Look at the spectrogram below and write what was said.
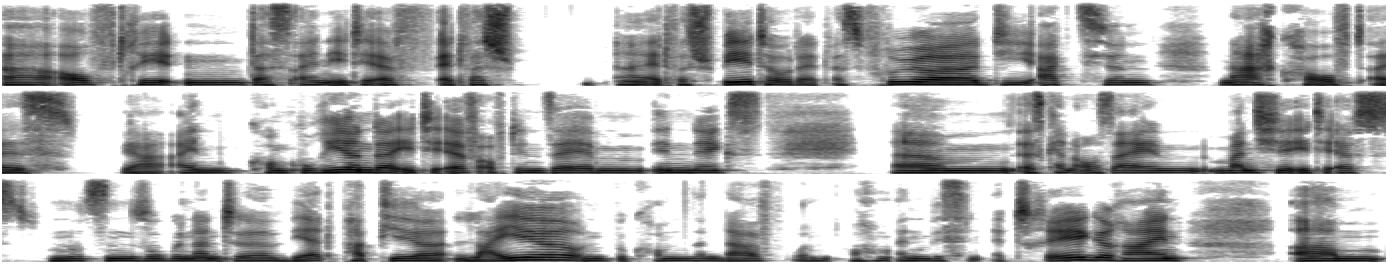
äh, auftreten, dass ein ETF etwas äh, etwas später oder etwas früher die Aktien nachkauft als ja ein konkurrierender ETF auf denselben Index. Ähm, es kann auch sein, manche ETFs nutzen sogenannte Wertpapierleihe und bekommen dann davon auch ein bisschen Erträge rein. Ähm,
